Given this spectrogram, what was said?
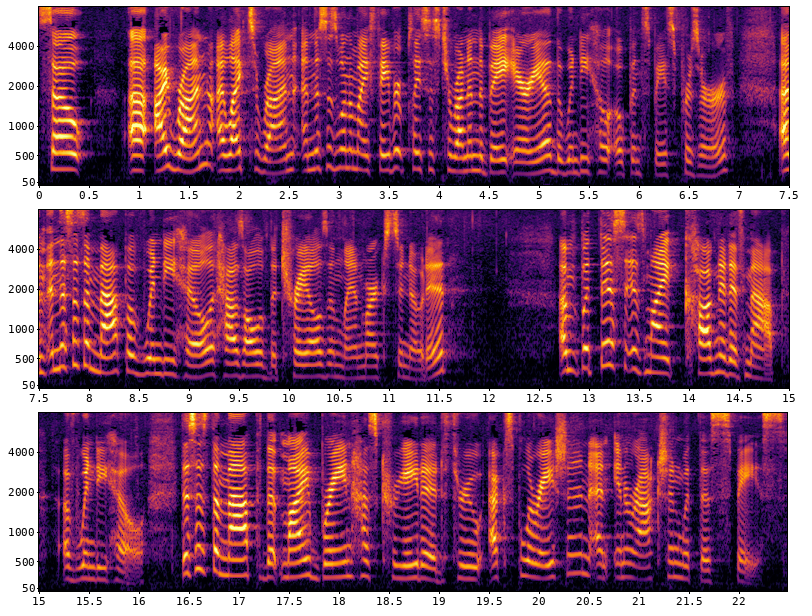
So uh, I run, I like to run, and this is one of my favorite places to run in the Bay Area, the Windy Hill Open Space Preserve. Um, and this is a map of Windy Hill. It has all of the trails and landmarks denoted. Um, but this is my cognitive map of Windy Hill. This is the map that my brain has created through exploration and interaction with this space.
